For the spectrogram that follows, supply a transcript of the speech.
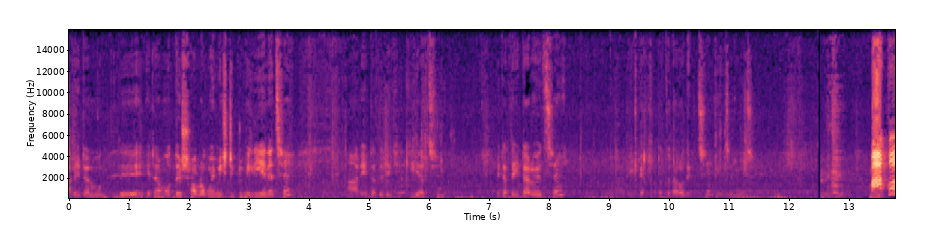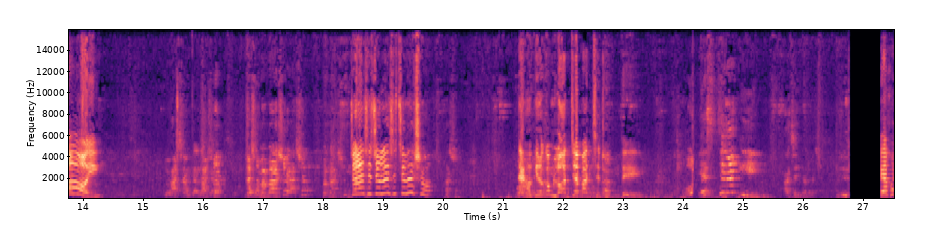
আর এটার মধ্যে এটার মধ্যে সব রকমের মিষ্টি একটু মিলিয়ে এনেছে। আর এটাতে দেখি কি আছে। এটাতে এটা রয়েছে। প্যাকেটটাতে দাঁড়াও দেখছি মা কই? চলে এসো চলে এসো চলে এসো। দেখো কীরকম লজ্জা পাচ্ছে ঢুকতে। এসছে নাকি? আচ্ছা দেখো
